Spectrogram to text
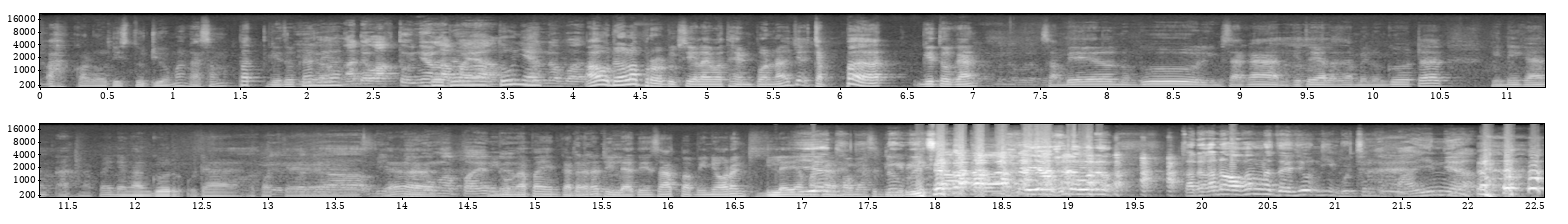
Ah, kalau di studio mah nggak sempet gitu kan Iya, ya. ada waktunya Nggak lah ada ya waktunya. Ah udahlah produksi lewat handphone aja cepet gitu kan. Benar, benar, Sambil nunggu misalkan gitu ya sambil nunggu tak ini kan ah ngapain yang nganggur udah bi- ya bingung ngapain bingung ya. ngapain kadang-kadang diliatin satpam ini orang gila yang Iya, makan ngomong sendiri. Iya. Kadang-kadang orang ngeliat aja, nih bocor ngapain ya?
